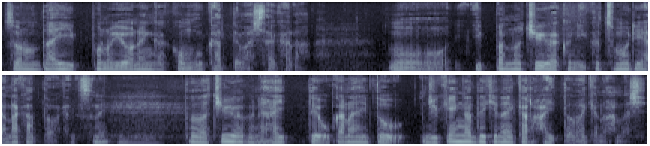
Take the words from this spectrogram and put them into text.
その第一歩の幼年学校も受かってましたからもう一般の中学に行くつもりはなかったわけですね、ただ中学に入っておかないと受験ができないから入っただけの話。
